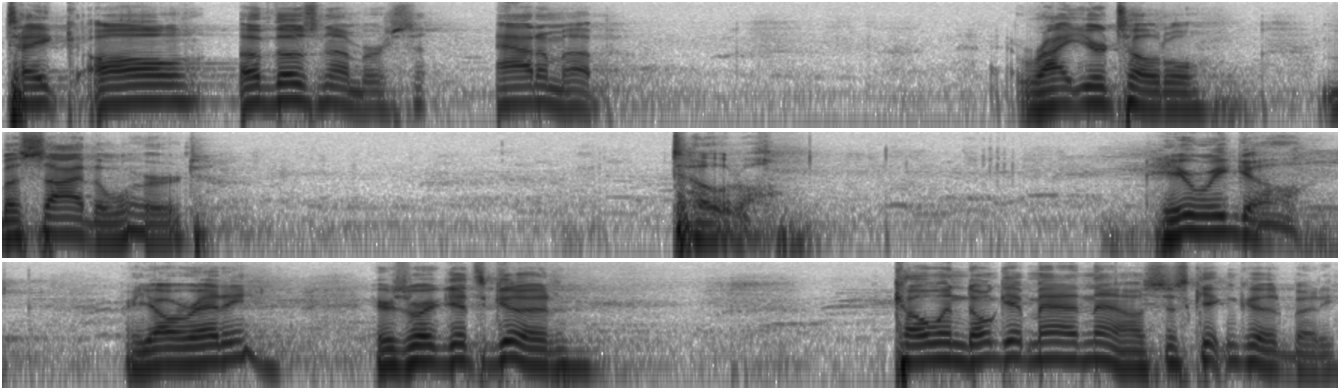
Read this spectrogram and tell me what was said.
Take all of those numbers, add them up, write your total beside the word total. Here we go. Are y'all ready? Here's where it gets good. Cohen, don't get mad now. It's just getting good, buddy.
